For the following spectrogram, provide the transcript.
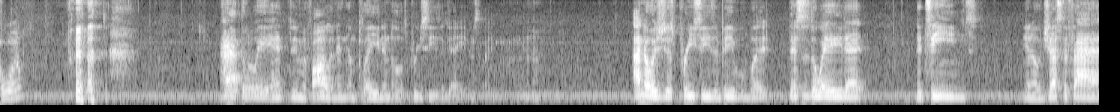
oh well. Not after the way Anthony McFarland and them played in those preseason games. Like, you know. I know it's just preseason people, but this is the way that the teams, you know, justify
